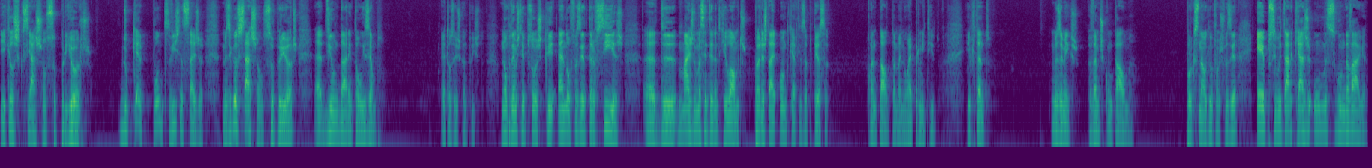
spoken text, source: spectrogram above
E aqueles que se acham superiores do que quer ponto de vista seja, mas aqueles que se acham superiores uh, deviam dar então o exemplo. É tão simples quanto isto. Não podemos ter pessoas que andam a fazer travessias uh, de mais de uma centena de quilómetros para estar onde quer que lhes apeteça, quando tal também não é permitido. E portanto, meus amigos, vamos com calma. Porque senão aquilo que vamos fazer é possibilitar que haja uma segunda vaga.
